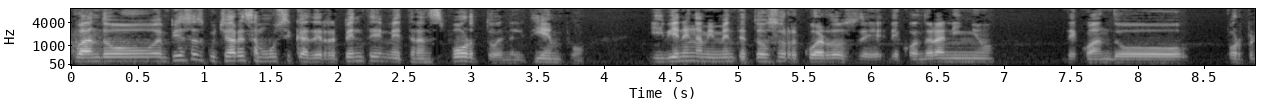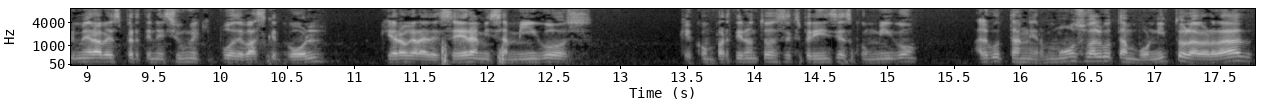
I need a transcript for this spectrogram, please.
cuando empiezo a escuchar esa música de repente me transporto en el tiempo y vienen a mi mente todos esos recuerdos de, cuando era niño, de cuando por primera vez pertenecí a un equipo de básquetbol. Quiero agradecer a mis amigos que compartieron todas esas experiencias conmigo. Algo tan hermoso, algo tan bonito, la verdad.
